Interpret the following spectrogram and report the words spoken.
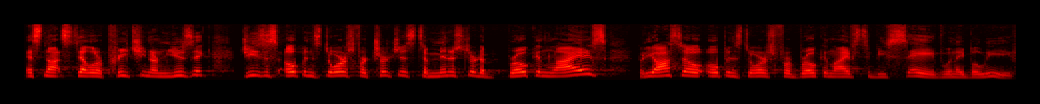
it's not stellar preaching or music. Jesus opens doors for churches to minister to broken lives, but he also opens doors for broken lives to be saved when they believe.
